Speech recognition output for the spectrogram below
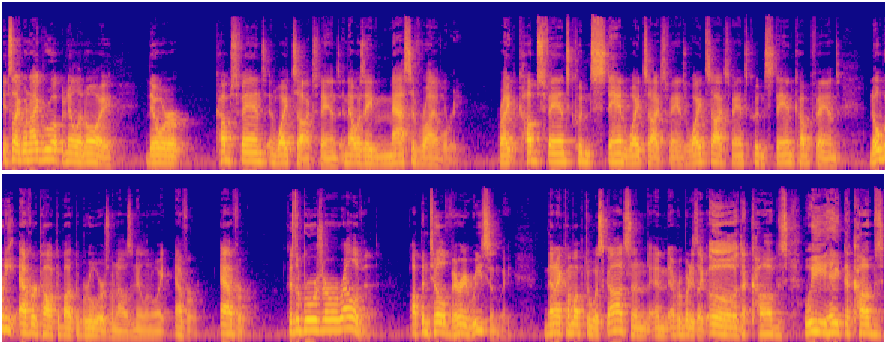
it's like when I grew up in Illinois, there were Cubs fans and White Sox fans, and that was a massive rivalry, right? Cubs fans couldn't stand White Sox fans. White Sox fans couldn't stand Cub fans. Nobody ever talked about the Brewers when I was in Illinois, ever, ever, because the Brewers are irrelevant up until very recently. Then I come up to Wisconsin and everybody's like, oh, the Cubs. We hate the Cubs.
